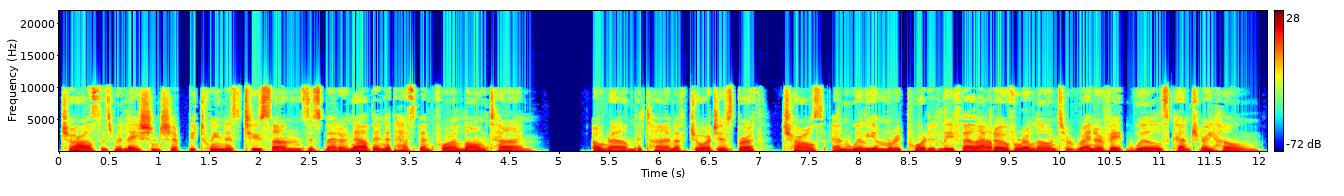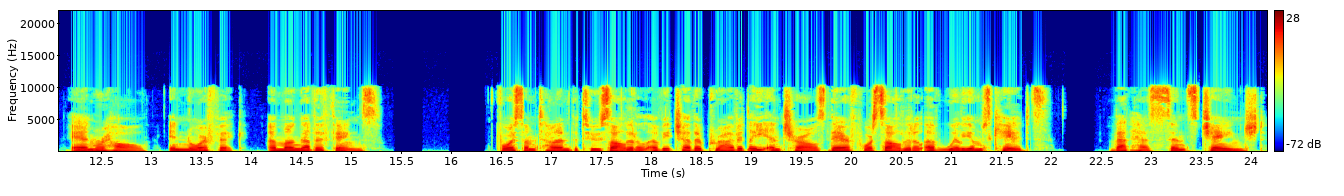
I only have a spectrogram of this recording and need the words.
Charles's relationship between his two sons is better now than it has been for a long time. Around the time of George's birth, Charles and William reportedly fell out over a loan to renovate Will's country home, Anmer Hall, in Norfolk, among other things. For some time the two saw little of each other privately and Charles therefore saw little of William's kids. That has since changed.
